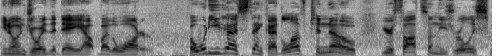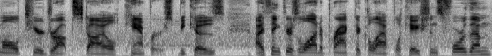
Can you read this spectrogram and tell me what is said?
you know enjoy the day out by the water. But what do you guys think? I'd love to know your thoughts on these really small teardrop style campers because i think there's a lot of practical applications for them.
